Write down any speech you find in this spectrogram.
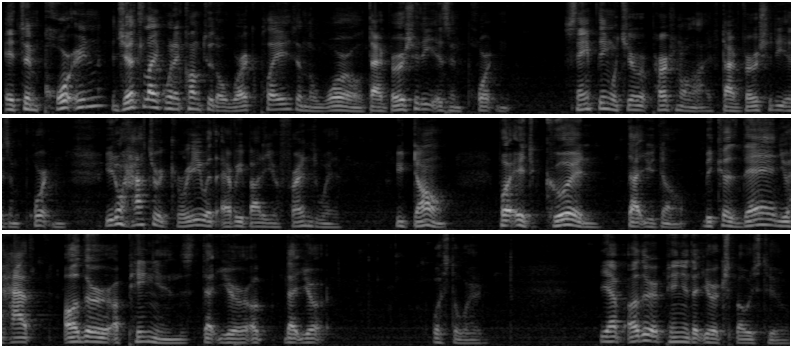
It's important, just like when it comes to the workplace and the world, diversity is important. Same thing with your personal life. Diversity is important. You don't have to agree with everybody you're friends with. You don't. But it's good that you don't because then you have other opinions that you're uh, that you're what's the word? You have other opinions that you're exposed to.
